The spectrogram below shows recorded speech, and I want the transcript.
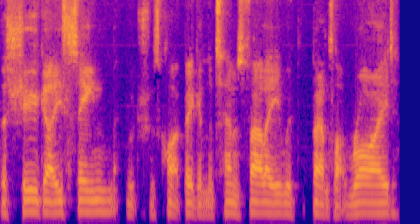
the shoegaze scene, which was quite big in the Thames Valley, with bands like Ride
